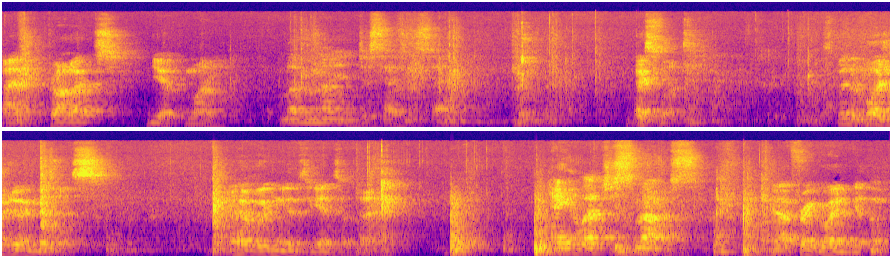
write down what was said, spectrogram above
I have products, you have the money. 11 million just as you said. Excellent. It's been a pleasure doing business. I hope we can do this again sometime. Hey, let your smokes. Yeah, uh, Frank, go ahead and get them.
